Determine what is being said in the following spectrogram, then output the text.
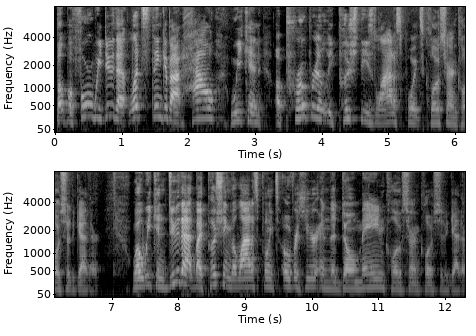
But before we do that, let's think about how we can appropriately push these lattice points closer and closer together. Well, we can do that by pushing the lattice points over here in the domain closer and closer together.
